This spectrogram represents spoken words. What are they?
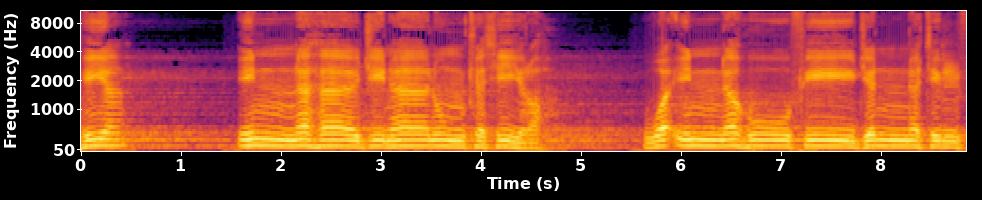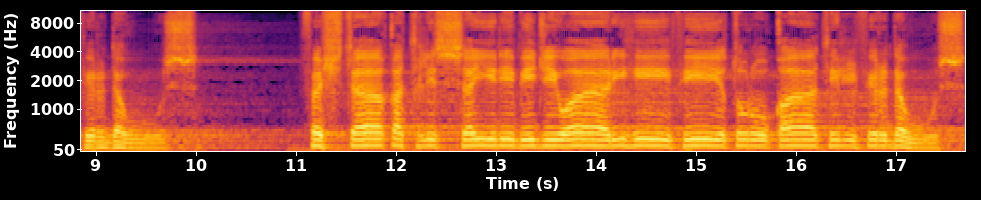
هي إنها جنان كثيرة وإنه في جنة الفردوس. فاشتاقت للسير بجواره في طرقات الفردوس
